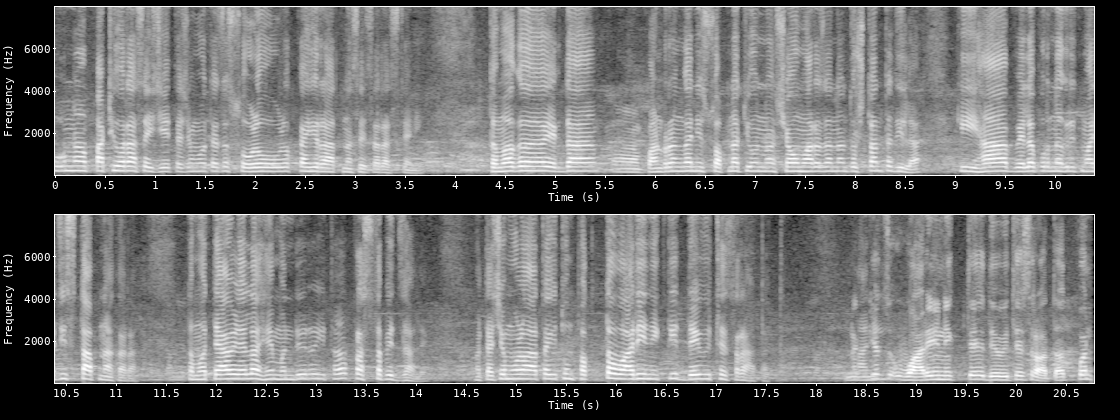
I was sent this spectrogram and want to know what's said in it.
पूर्ण पाठीवर असायचे त्याच्यामुळे त्याचं सोळं ओळख काही राहत नसायचं रस्त्याने. तर मग एकदा पांडुरंगाने स्वप्नात येऊन शाहू महाराजांना दृष्टांत दिला की ह्या बेलापूर नगरीत माझी स्थापना करा. तर मग त्यावेळेला हे मंदिर इथं प्रस्थापित झाले. मग त्याच्यामुळं आता इथून फक्त वारी निघती देव इथेच राहतात. नक्कीच वारी निघते देव इथेच राहतात पण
